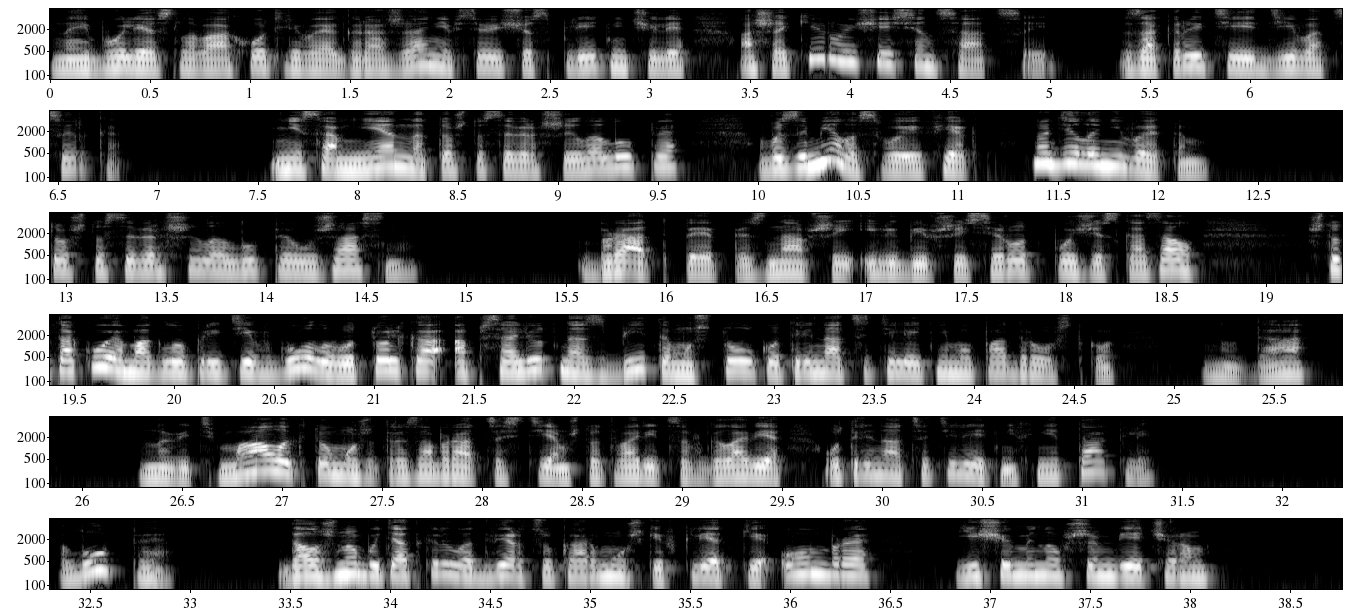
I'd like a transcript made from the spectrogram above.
наиболее словоохотливые горожане все еще сплетничали о шокирующей сенсации – закрытии дива цирка. Несомненно, то, что совершила Лупе, возымело свой эффект, но дело не в этом. То, что совершила Лупе, ужасно. Брат Пеппе, знавший и любивший сирот, позже сказал, что такое могло прийти в голову только абсолютно сбитому с толку тринадцатилетнему подростку – ну да, но ведь мало кто может разобраться с тем, что творится в голове у тринадцатилетних, не так ли? Лупе, должно быть, открыла дверцу кормушки в клетке Омбре еще минувшим вечером,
